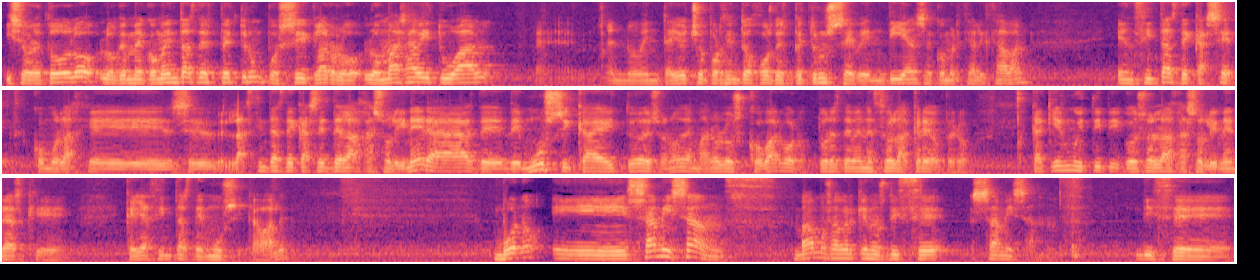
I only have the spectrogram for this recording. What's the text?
Y sobre todo lo, que me comentas de Spectrum, pues sí, claro, lo más habitual el 98% de juegos de Spectrum se vendían, se comercializaban en cintas de cassette, como las que las cintas de cassette de las gasolineras, de, música y todo eso, ¿no? De Manolo Escobar. Bueno, tú eres de Venezuela, creo, pero que aquí es muy típico eso en las gasolineras que, que haya cintas de música, ¿vale? Bueno, eh, Sammy Sanz. Vamos a ver qué nos dice Sammy Sanz. Dice...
